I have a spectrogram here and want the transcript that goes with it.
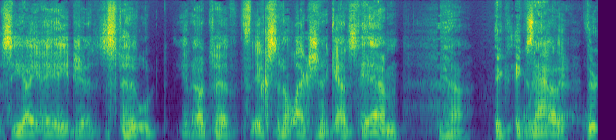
CIA agents to, you know, to fix an election against him. Yeah. Exactly. There,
